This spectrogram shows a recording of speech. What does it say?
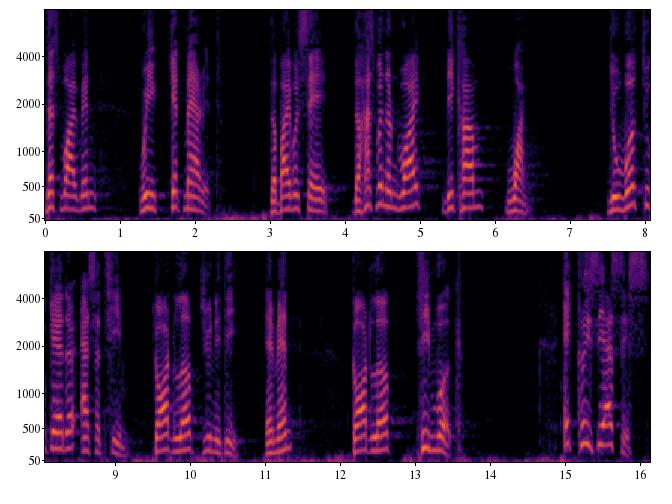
That's why when we get married, the Bible say the husband and wife become one. You work together as a team. God loves unity. Amen. God loves teamwork. Ecclesiastes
